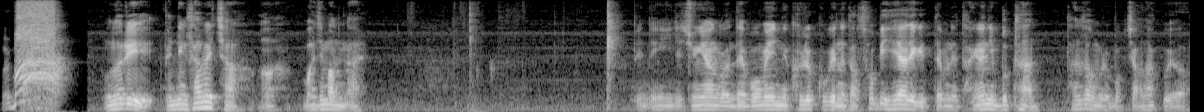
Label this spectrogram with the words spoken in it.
뭘 봐! 오늘이 밴딩 3일차 어, 마지막 날 밴딩이 이제 중요한 건 내 몸에 있는 글루코겐을 다 소비해야 되기 때문에 당연히 무탄 탄수화물을 먹지 않았고요.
